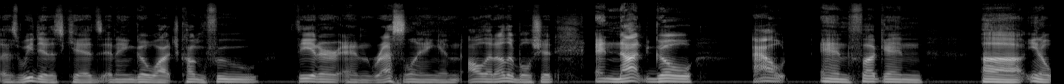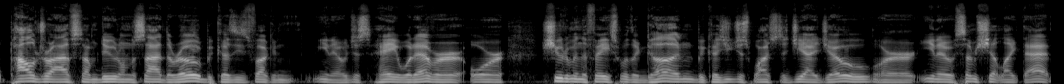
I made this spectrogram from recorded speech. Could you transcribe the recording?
as we did as kids, and then go watch kung fu theater and wrestling and all that other bullshit, and not go out and fucking uh, you know, pile drive some dude on the side of the road because he's fucking, you know, just hey, whatever, or shoot him in the face with a gun because you just watched a GI Joe or you know some shit like that.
